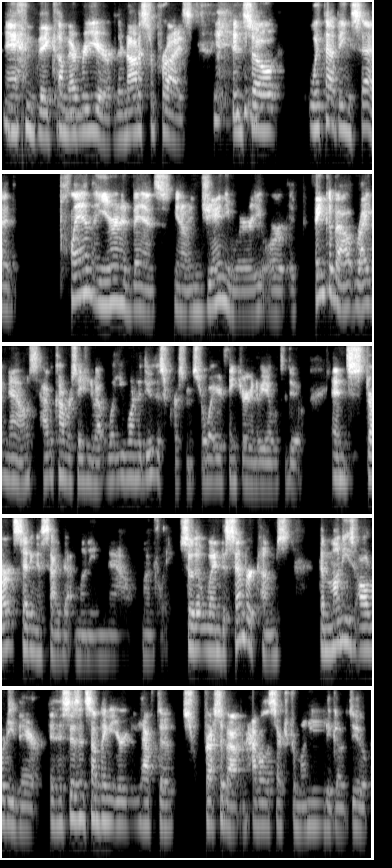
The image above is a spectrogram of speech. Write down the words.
and they come every year they're not a surprise and so with that being said plan a year in advance you know in january or think about right now have a conversation about what you want to do this christmas or what you think you're going to be able to do and start setting aside that money now monthly so that when december comes the money's already there. And this isn't something that you have to stress about and have all this extra money to go do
